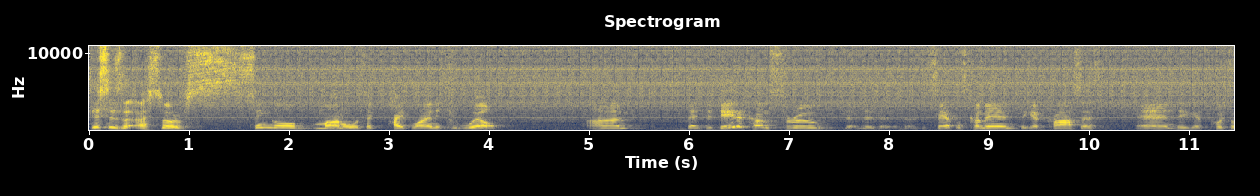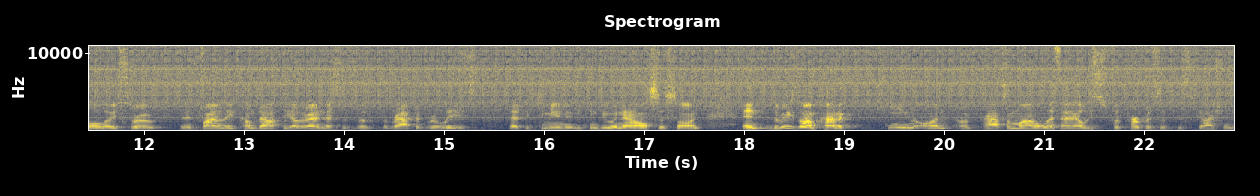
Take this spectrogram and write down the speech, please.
this is a, a sort of single monolithic pipeline, if you will. Um, that the data comes through, the, the, the, samples come in, they get processed, and they get pushed all the way through, and then finally comes out the other end. This is the, the rapid release that the community can do analysis on. And the reason why I'm kind of keen on, on perhaps a monolith, at least for the purpose of discussion,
